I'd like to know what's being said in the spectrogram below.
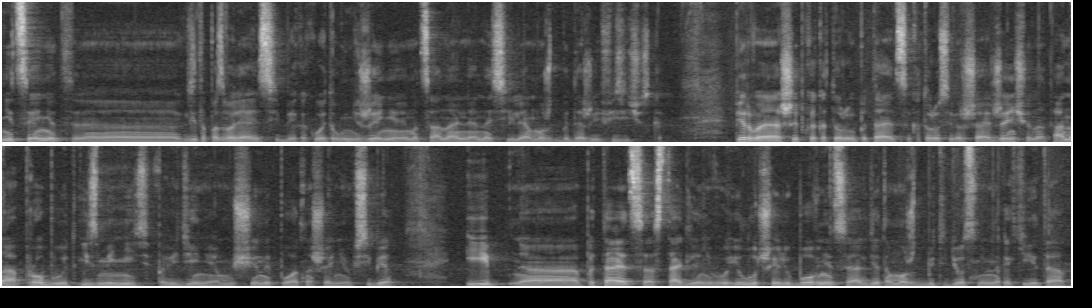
не ценит, э, где-то позволяет себе какое-то унижение, эмоциональное насилие, а может быть даже и физическое. Первая ошибка, которую пытается, которую совершает женщина, она пробует изменить поведение мужчины по отношению к себе и э, пытается стать для него и лучшей любовницей, а где-то, может быть, идет с ним на какие-то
